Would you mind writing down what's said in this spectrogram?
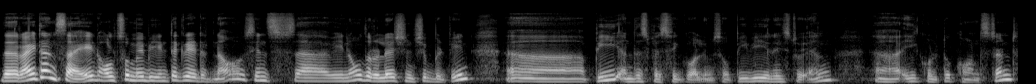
The right hand side also may be integrated now since uh, we know the relationship between uh, P and the specific volume. So, PV raised to n uh, equal to constant.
